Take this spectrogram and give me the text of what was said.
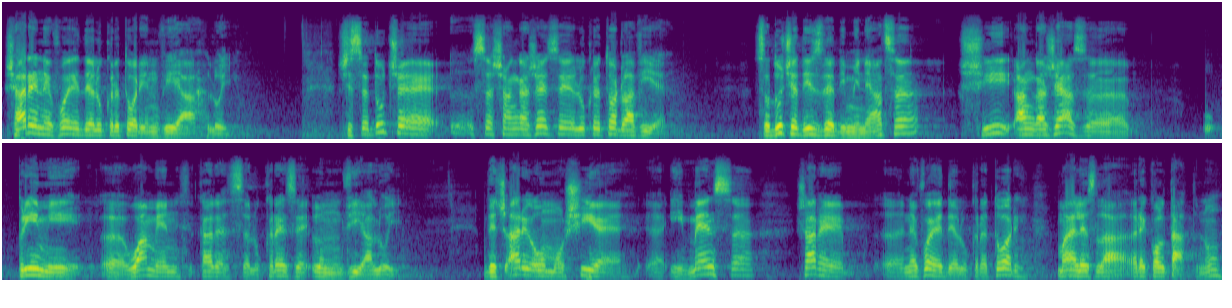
și are nevoie de lucrători în via lui. Și se duce să-și angajeze lucrători la vie. Se duce dis de dimineață și angajează primii uh, oameni care să lucreze în via lui. Deci are o moșie uh, imensă și are uh, nevoie de lucrători, mai ales la recoltat, nu?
